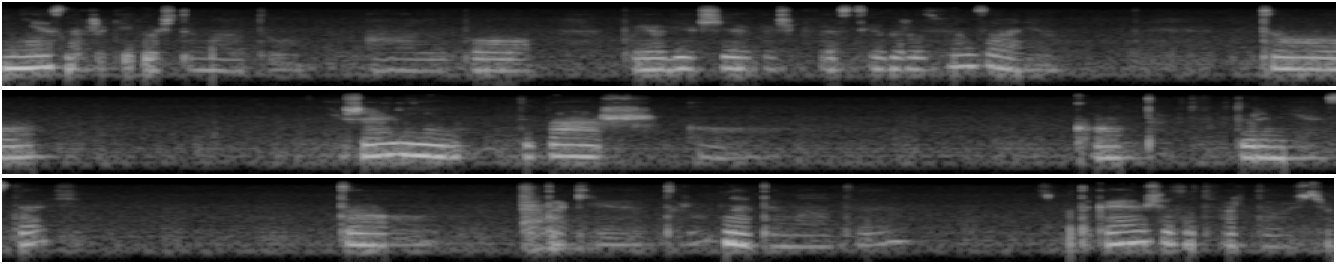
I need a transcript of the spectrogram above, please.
nie znasz jakiegoś tematu, albo pojawia się jakaś kwestia do rozwiązania, to jeżeli dbasz o kontakt, w którym jesteś, to takie trudne tematy spotykają się z otwartością.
